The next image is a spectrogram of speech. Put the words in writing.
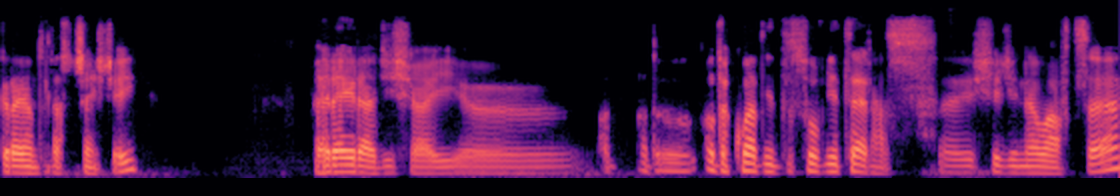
grają teraz częściej. Pereira dzisiaj, e, a, a dokładnie dosłownie teraz, e, siedzi na ławce.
